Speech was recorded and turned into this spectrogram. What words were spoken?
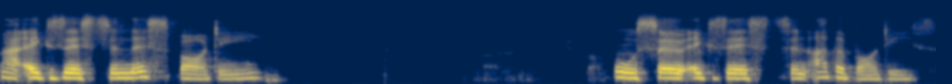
that exists in this body also exists in other bodies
